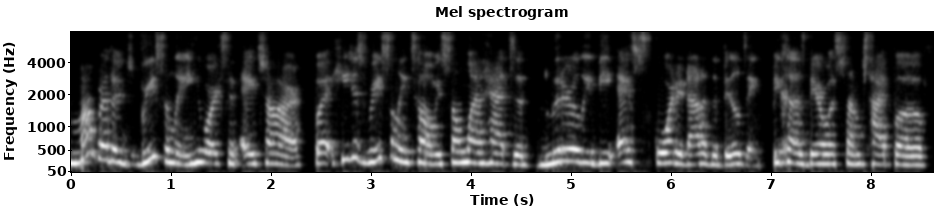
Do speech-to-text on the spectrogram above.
my brother recently, he works in HR, but he just recently told me someone had to literally be escorted out of the building because there was some type of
